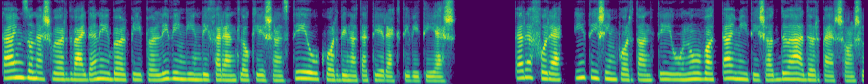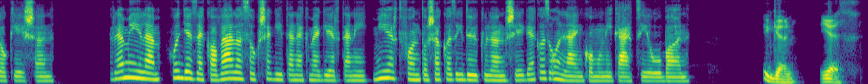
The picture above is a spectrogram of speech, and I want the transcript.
Time zones worldwide enable people living in different locations to coordinate activities. Therefore, it is important to know what time it is at the other person's location. Remélem, hogy ezek a válaszok segítenek megérteni, miért fontosak az időkülönbségek az online kommunikációban. Igen, yes.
